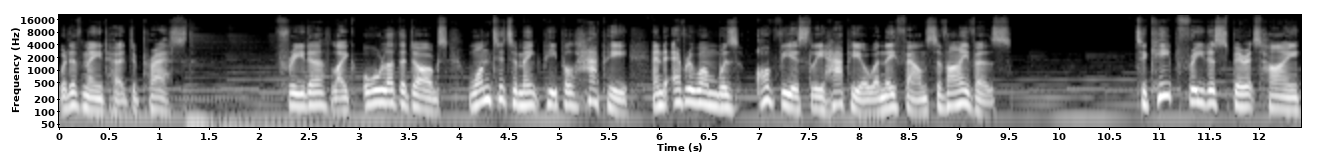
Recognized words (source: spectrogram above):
would have made her depressed. Frida, like all other dogs, wanted to make people happy, and everyone was obviously happier when they found survivors. To keep Frida's spirits high,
